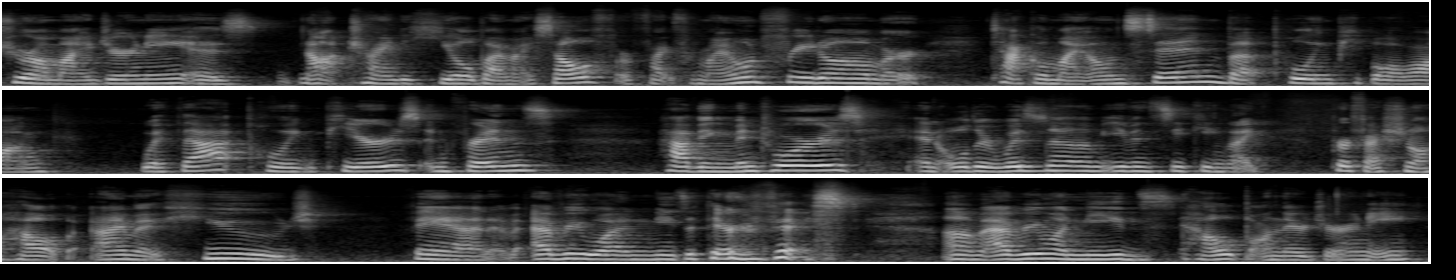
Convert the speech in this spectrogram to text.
true on my journey is not trying to heal by myself or fight for my own freedom or tackle my own sin, but pulling people along with that, pulling peers and friends, having mentors and older wisdom, even seeking like professional help. I'm a huge fan of everyone needs a therapist. Um, everyone needs help on their journey.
